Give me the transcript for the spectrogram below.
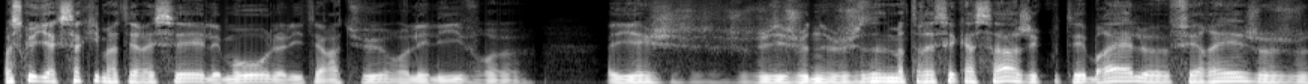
Parce qu'il y a que ça qui m'intéressait, les mots, la littérature, les livres. Et je, je, ne, ne m'intéressais qu'à ça. J'écoutais Brel, Ferré, je,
